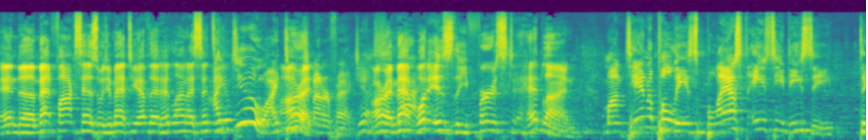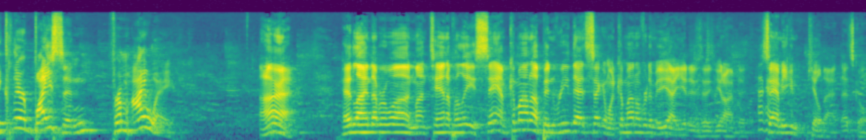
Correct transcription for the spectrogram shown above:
And uh, Matt Fox has, would you, Matt, do you have that headline I sent to I you? I do. I do, All as right. a matter of fact. Yes. All right, Matt, Alright. what is the first headline? Montana police blast ACDC to clear bison from highway. All right. Headline number one Montana police. Sam, come on up and read that second one. Come on over to me. Yeah, you, do- you don't have to. Okay. Sam, you can kill that. That's cool.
